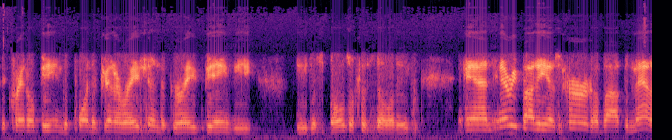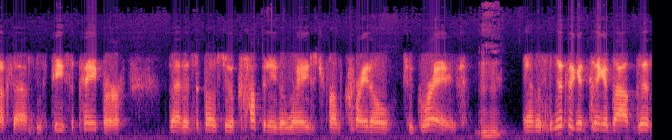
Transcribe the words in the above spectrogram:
the cradle being the point of generation, the grave being the the disposal facility. And everybody has heard about the manifest, this piece of paper that is supposed to accompany the waste from cradle to grave. Mm-hmm. And the significant thing about this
